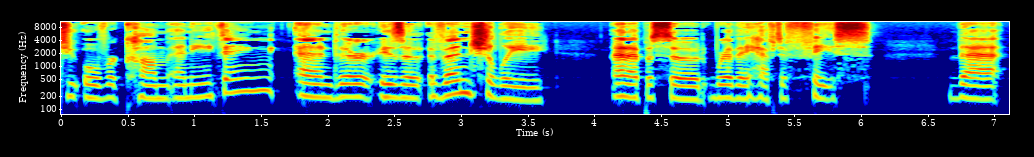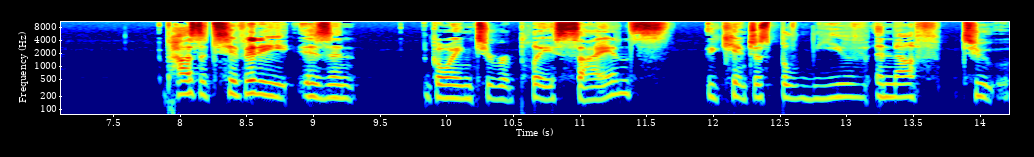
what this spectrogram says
to overcome anything. And there is a, eventually an episode where they have to face that positivity isn't going to replace science. You can't just believe enough to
